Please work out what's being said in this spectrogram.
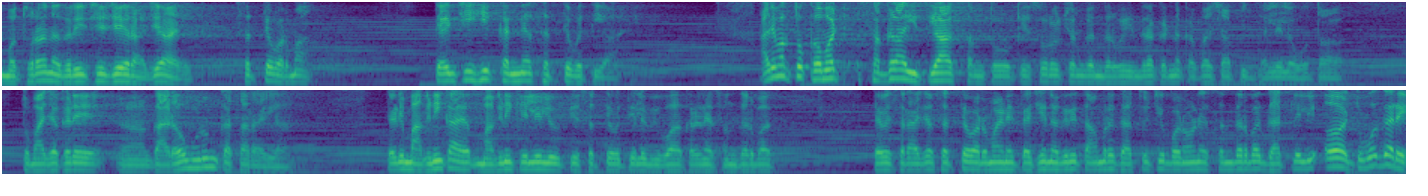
मथुरा नगरीचे जे राजे आहेत सत्यवर्मा त्यांची ही कन्या सत्यवती आहे. आणि मग तो कमट सगळा इतिहास सांगतो केशवरोचन गंधर्व इंद्राकडनं कसा शापित झालेला होता. तो माझ्याकडे गाढव म्हणून कसा राहिला? त्याने मागणी काय मागणी केलेली होती सत्यवतीला विवाह करण्यासंदर्भात? त्यावेळेस राजा सत्यवर्माने त्याची नगरी ताम्रधातूची बनवण्यासंदर्भात घातलेली अट वगैरे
